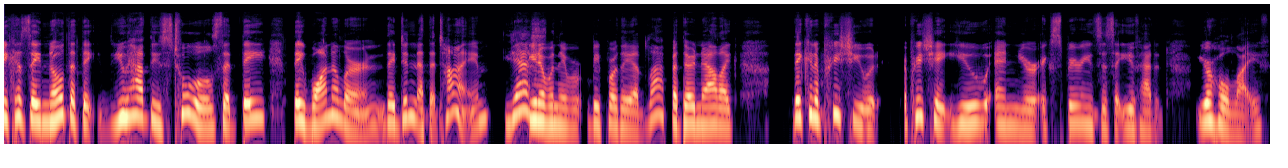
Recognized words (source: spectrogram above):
because they know that they you have these tools that they they want to learn. They didn't at the time, yes. you know, when they were before they had left, but they're now like they can appreciate it appreciate you and your experiences that you've had your whole life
